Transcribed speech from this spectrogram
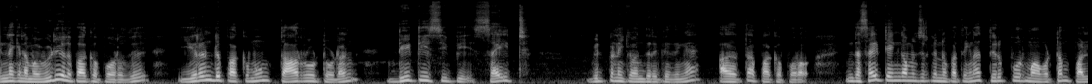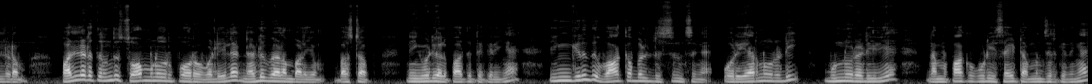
இன்றைக்கி நம்ம வீடியோவில் பார்க்க போகிறது இரண்டு பக்கமும் தார் ரோட்டுடன் டிடிசிபி சைட் விற்பனைக்கு வந்திருக்குதுங்க. அதை தான் பார்க்க போகிறோம் இந்த சைட் எங்கே அமைஞ்சிருக்குன்னு பார்த்தீங்கன்னா திருப்பூர் மாவட்டம் பல்லடம். பல்லடத்துலேருந்து சோமனூர் போகிற வழியில் நடுவேளம்பாளையம் பஸ் ஸ்டாப் நீங்கள் வீடியோவில் பார்த்துட்டு இருக்கிறீங்க. இங்கிருந்து வாக்கபிள் டிஸ்டன்ஸுங்க ஒரு இரநூறு அடி முந்நூறு அடியிலேயே நம்ம பார்க்கக்கூடிய சைட் அமைஞ்சிருக்குதுங்க.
